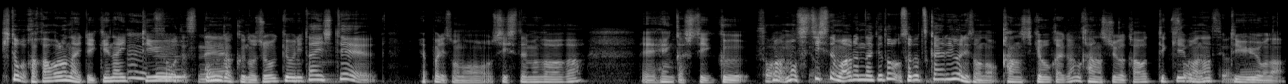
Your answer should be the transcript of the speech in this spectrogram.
人が関わらないといけないってうん。いう音楽の状況に対してやっぱりそのシステム側が。えー変化していく、そうまあもうシステムはあるんだけどそれを使えるようにその監視協会側の監修が変わっていけばなっていうような。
